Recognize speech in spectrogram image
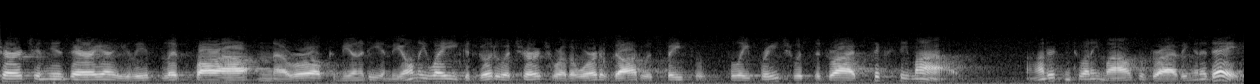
church in his area. He lived, lived far out in a rural community, and the only way he could go to a church where the Word of God was faithfully preached was to drive 60 miles, 120 miles of driving in a day.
